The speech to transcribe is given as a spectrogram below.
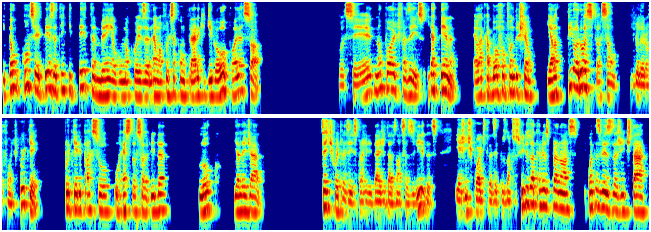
Então, com certeza tem que ter também alguma coisa, né, uma força contrária que diga, opa, olha só, você não pode fazer isso. E Atena, ela acabou afofando o chão e ela piorou a situação de Belerofonte. Por quê? Porque ele passou o resto da sua vida louco e aleijado. Se a gente for trazer isso para a realidade das nossas vidas, e a gente pode trazer para os nossos filhos ou até mesmo para nós. E quantas vezes a gente está,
